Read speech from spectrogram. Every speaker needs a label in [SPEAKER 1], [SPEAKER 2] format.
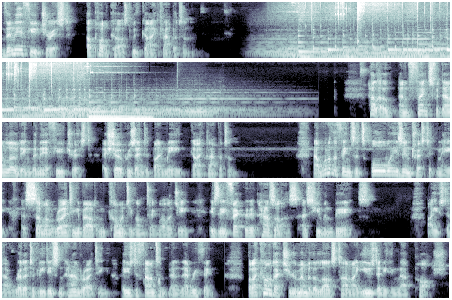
[SPEAKER 1] The Near Futurist, a podcast with Guy Clapperton. Hello, and thanks for downloading The Near Futurist, a show presented by me, Guy Clapperton. Now, one of the things that's always interested me as someone writing about and commenting on technology is the effect that it has on us as human beings. I used to have relatively decent handwriting. I used a fountain pen and everything. But I can't actually remember the last time I used anything that posh.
